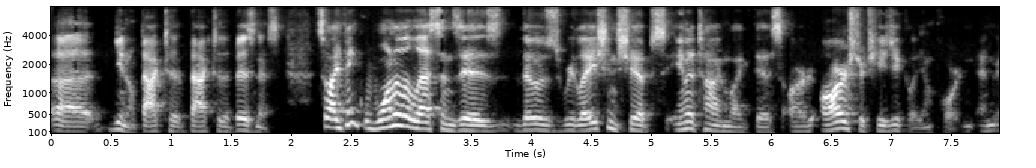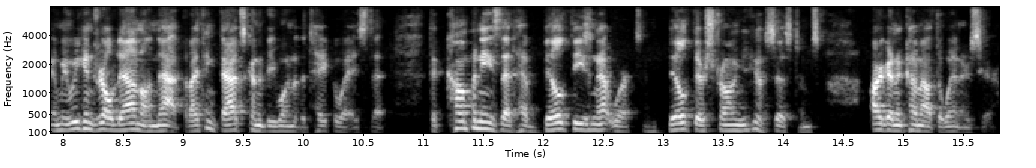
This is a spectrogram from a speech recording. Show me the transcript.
uh, you know, back to back to the business. So I think one of the lessons is those relationships in a time like this are are strategically important. And I mean, we can drill down on that, but I think that's going to be one of the takeaways that the companies that have built these networks and built their strong ecosystems are going to come out the winners here.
